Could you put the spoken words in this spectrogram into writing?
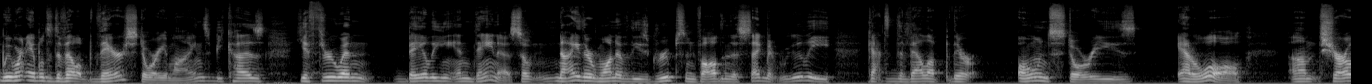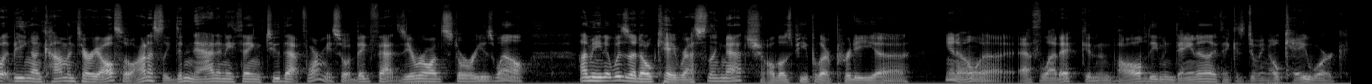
we weren't able to develop their storylines because you threw in Bayley and Dana. So neither one of these groups involved in this segment really got to develop their own stories at all. Um, Charlotte being on commentary also, honestly, didn't add anything to that for me. So a big fat zero on story as well. I mean, it was an okay wrestling match. All those people are pretty, uh, you know, uh, athletic and involved. Even Dana, I think, is doing okay work.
